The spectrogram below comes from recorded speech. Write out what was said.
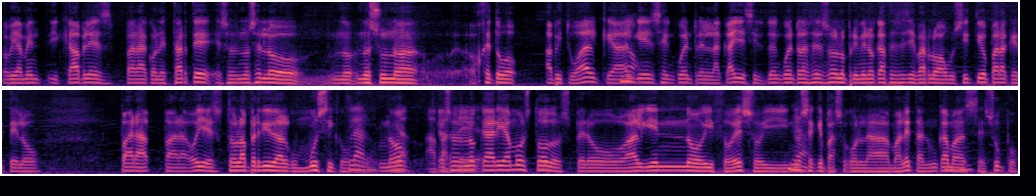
obviamente y cables para conectarte eso no se lo no, no es un objeto habitual que No. alguien se encuentre en la calle. Si tú te encuentras eso lo primero que haces es llevarlo a un sitio para que te lo para para oye esto lo ha perdido algún músico Claro. no Ya, aparte- eso es lo que haríamos todos pero alguien no hizo eso y no Ya. sé qué pasó con la maleta nunca más se supo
